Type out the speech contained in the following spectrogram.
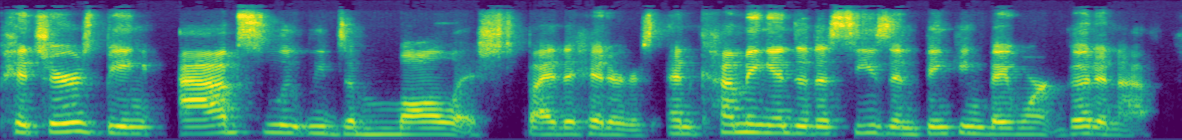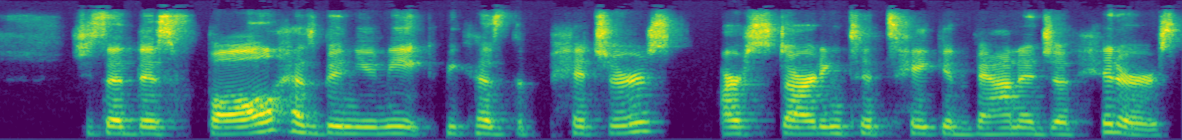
pitchers being absolutely demolished by the hitters and coming into the season thinking they weren't good enough. She said this fall has been unique because the pitchers are starting to take advantage of hitters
